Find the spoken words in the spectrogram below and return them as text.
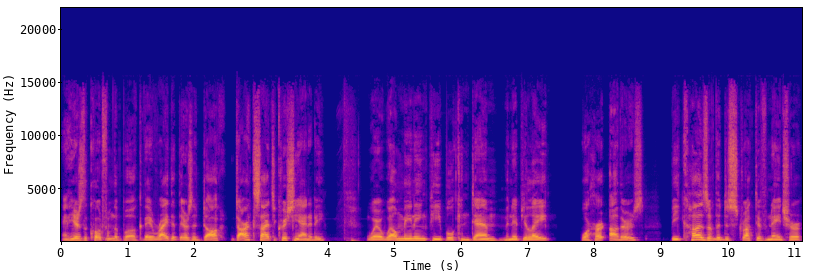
and here's the quote from the book they write that there's a dark, dark side to Christianity where well meaning people condemn, manipulate, or hurt others because of the destructive nature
